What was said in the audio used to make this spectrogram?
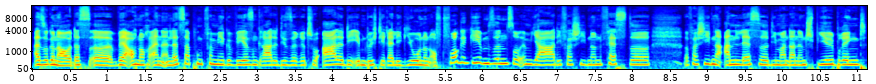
also genau, das äh, wäre auch noch ein, ein letzter Punkt von mir gewesen, gerade diese Rituale, die eben durch die Religionen oft vorgegeben sind, so im Jahr, die verschiedenen Feste, äh, verschiedene Anlässe, die man dann ins Spiel bringt.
